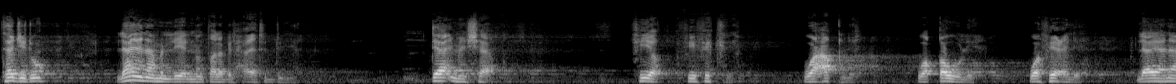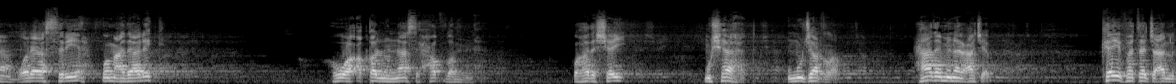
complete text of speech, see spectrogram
تجده لا ينام الليل من طلب الحياة الدنيا. دائما شاق في في فكره وعقله وقوله وفعله. لا ينام ولا يستريح ومع ذلك هو أقل الناس حظا منها وهذا شيء مشاهد ومجرب. هذا من العجب. كيف تجعل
